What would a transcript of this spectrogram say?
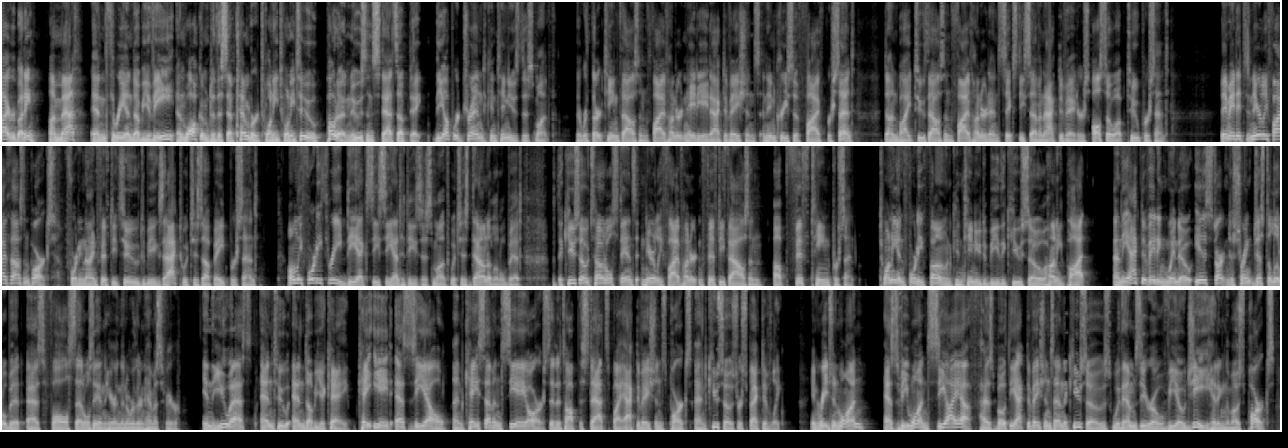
Hi, everybody. I'm Matt, and 3NWV, and welcome to the September 2022 POTA News and Stats Update. The upward trend continues this month. There were 13,588 activations, an increase of 5%, done by 2,567 activators, also up 2%. They made it to nearly 5,000 parks, 4,952 to be exact, which is up 8%. Only 43 DXCC entities this month, which is down a little bit, but the QSO total stands at nearly 550,000, up 15%. 20 and 40 phone continue to be the QSO honeypot, and the activating window is starting to shrink just a little bit as fall settles in here in the Northern Hemisphere. In the US, N2NWK, KE8SZL, and K7CAR sit atop the stats by activations, parks, and QSOs respectively. In Region 1, SV1 CIF has both the activations and the QSOs, with M0 VOG hitting the most parks.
